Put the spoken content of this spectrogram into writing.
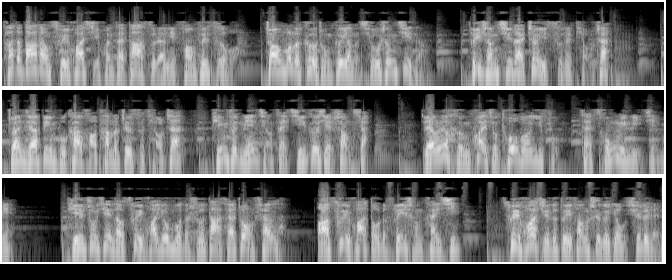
他的搭档翠花喜欢在大自然里放飞自我，掌握了各种各样的求生技能，非常期待这一次的挑战。专家并不看好他们这次挑战，评分勉强在及格线上下。两人很快就脱光衣服，在丛林里见面。铁柱见到翠花，幽默的说：“大家撞衫了。”把翠花逗得非常开心。翠花觉得对方是个有趣的人，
